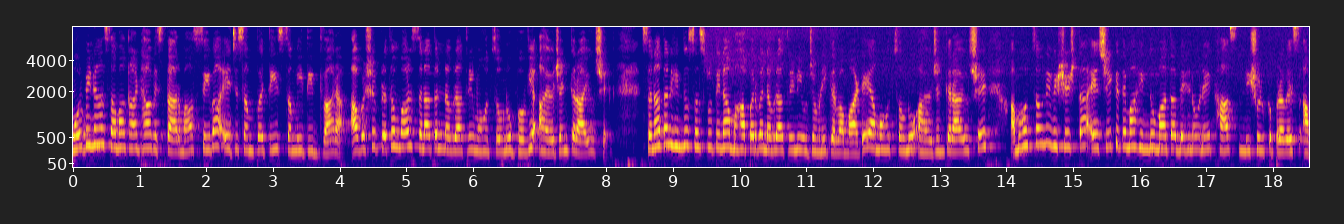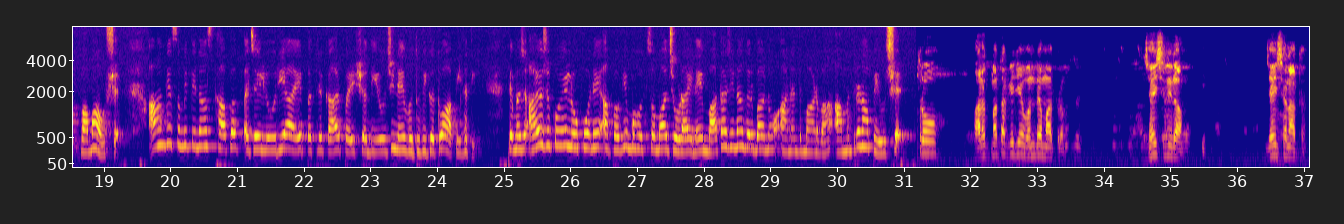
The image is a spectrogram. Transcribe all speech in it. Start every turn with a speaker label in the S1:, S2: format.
S1: મોરબીના સામાકાંઠા વિસ્તારમાં સેવા એજ સંપત્તિ સમિતિ દ્વારા આ વર્ષે પ્રથમવાર સનાતન નવરાત્રિ મહોત્સવનું ભવ્ય આયોજન કરાયું છે. સનાતન હિન્દુ સંસ્કૃતિના મહાપર્વ નવરાત્રિની ઉજવણી કરવા માટે આ મહોત્સવનું આયોજન કરાયું છે. આ મહોત્સવની વિશેષતા એ છે કે તેમાં હિન્દુ માતા બહેનોને ખાસ નિઃશુલ્ક પ્રવેશ આપવામાં આવશે. આ અંગે સમિતિના સ્થાપક અજય લોરિયાએ પત્રકાર પરિષદ યોજીને વધુ વિગતો આપી હતી. તેમજ આયોજકોએ લોકોને આ ભવ્ય મહોત્સવમાં જોડાઈને માતાજીના ગરબાનો આનંદ માણવા આમંત્રણ આપ્યું છે.
S2: મિત્રો, ભારત માતા કે જે વંદે માત્ર જય શ્રી રામ જય સનાતન.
